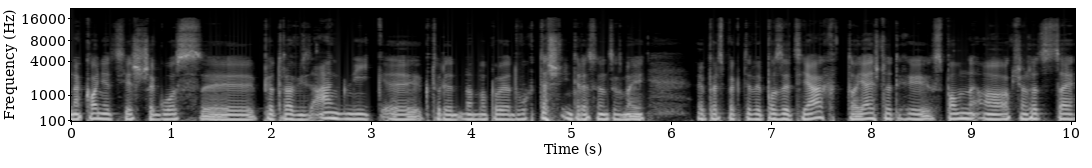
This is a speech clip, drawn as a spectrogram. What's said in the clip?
na koniec jeszcze głos y, Piotrowi z Anglii, y, który nam opowie o dwóch też interesujących z mojej perspektywy pozycjach, to ja jeszcze wspomnę o książeczce,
